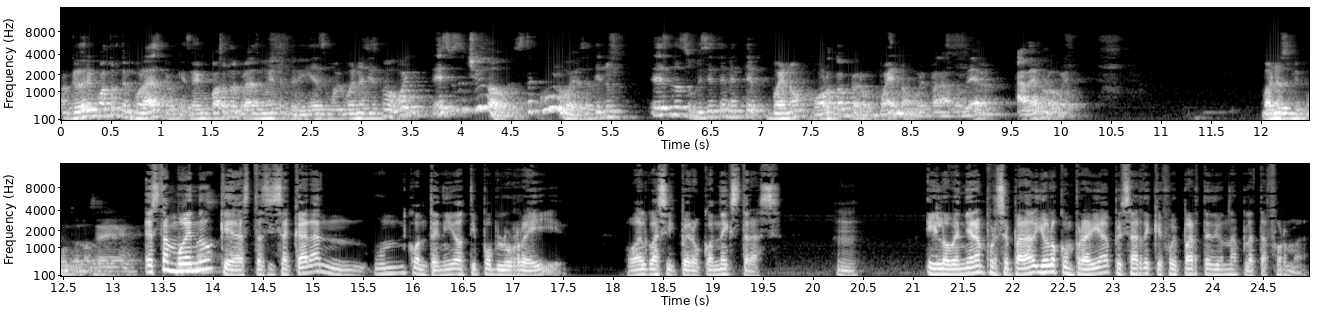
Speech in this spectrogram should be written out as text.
aunque dure cuatro temporadas, pero que sean cuatro temporadas muy entretenidas, muy buenas, y es como, güey, eso está chido, eso está cool, güey, o sea, tiene es lo suficientemente bueno, corto, pero bueno, güey, para volver a verlo, güey. Bueno, ese es mi punto, no sé. Es tan bueno que hasta si sacaran un contenido tipo Blu-ray o algo así, pero con extras, hmm. y lo vendieran por separado, yo lo compraría a pesar de que fue parte de una plataforma.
